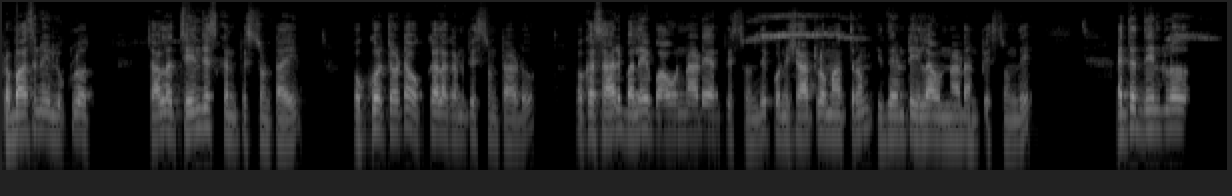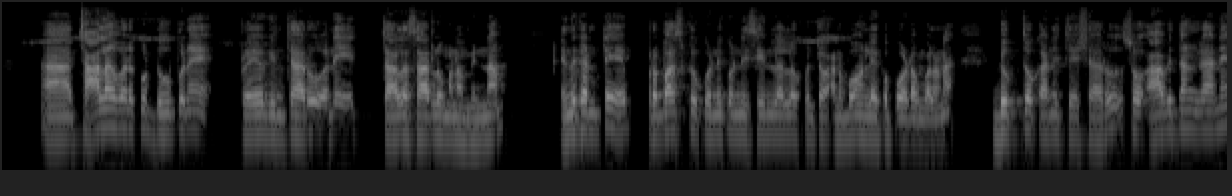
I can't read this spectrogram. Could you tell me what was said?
ప్రభాస్ని లుక్లో చాలా చేంజెస్ కనిపిస్తుంటాయి. ఒక్కో చోట ఒక్కలా కనిపిస్తుంటాడు. ఒకసారి భలే బాగున్నాడే అనిపిస్తుంది. కొన్ని షాట్లో మాత్రం ఇదేంటి ఇలా ఉన్నాడు అనిపిస్తుంది. అయితే దీంట్లో చాలా వరకు డూపునే ప్రయోగించారు అని చాలా సార్లు మనం విన్నాం. ఎందుకంటే 'ప్రభాస్‌కు' కొన్ని కొన్ని సీన్‌లలో కొంచెం అనుభవం లేకపోవడం వలన డూప్‌తో కానీ చేశారు. సో, ఆ విధంగానే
